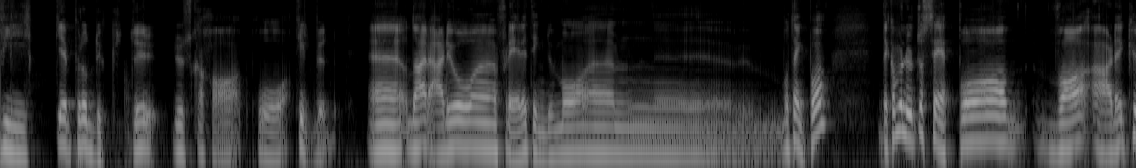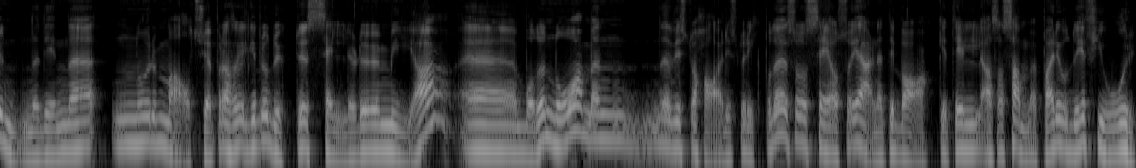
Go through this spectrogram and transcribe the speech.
hvilke produkter du skal ha på tilbud. Der er det jo flere ting du må, må tenke på. Det kan være lurt å se på hva er det kundene dine normalt kjøper. Altså hvilke produkter selger du mye av, eh, både nå, men hvis du har historikk på det, så se også gjerne tilbake til altså samme periode i fjor.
